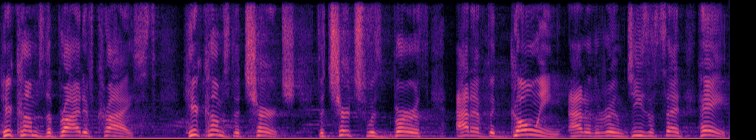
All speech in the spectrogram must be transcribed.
Here comes the bride of Christ. Here comes the church. The church was birthed out of the going out of the room. Jesus said, Hey,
